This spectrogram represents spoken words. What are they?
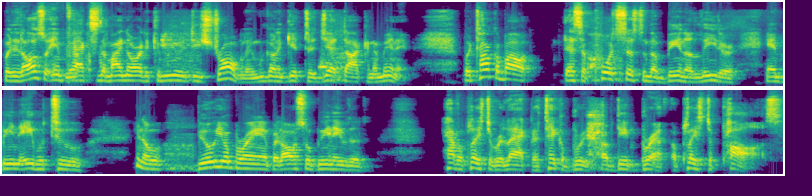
But it also impacts the minority community strongly, and we're going to get to Jet Doc in a minute. But talk about that support system of being a leader and being able to, you know, build your brand, but also being able to have a place to relax, to take a breath, a deep breath, a place to pause.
